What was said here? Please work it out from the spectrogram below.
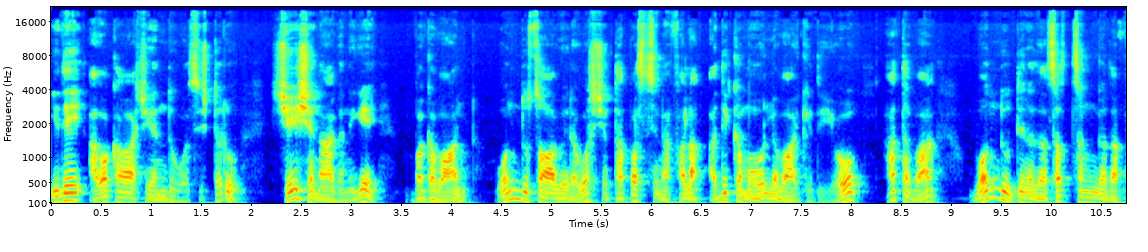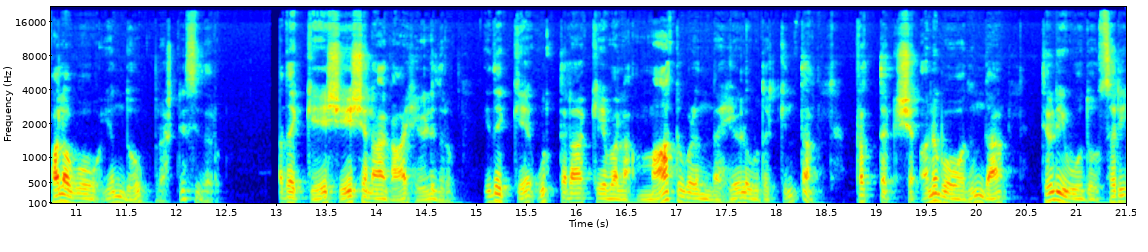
ಇದೇ ಅವಕಾಶ ಎಂದು ವಸಿಷ್ಠರು ಶೇಷನಾಗನಿಗೆ ಭಗವಾನ್ ಒಂದು ಸಾವಿರ ವರ್ಷ ತಪಸ್ಸಿನ ಫಲ ಅಧಿಕ ಮೌಲ್ಯವಾಗಿದೆಯೋ ಅಥವಾ ಒಂದು ದಿನದ ಸತ್ಸಂಗದ ಫಲವೋ ಎಂದು ಪ್ರಶ್ನಿಸಿದರು. ಅದಕ್ಕೆ ಶೇಷನಾಗ ಹೇಳಿದರು, ಇದಕ್ಕೆ ಉತ್ತರ ಕೇವಲ ಮಾತುಗಳಿಂದ ಹೇಳುವುದಕ್ಕಿಂತ ಪ್ರತ್ಯಕ್ಷ ಅನುಭವದಿಂದ ತಿಳಿಯುವುದು ಸರಿ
